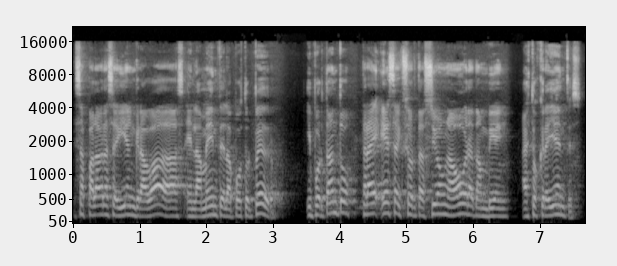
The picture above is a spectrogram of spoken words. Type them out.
esas palabras seguían grabadas en la mente del apóstol Pedro. Y por tanto trae esa exhortación ahora también a estos creyentes.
